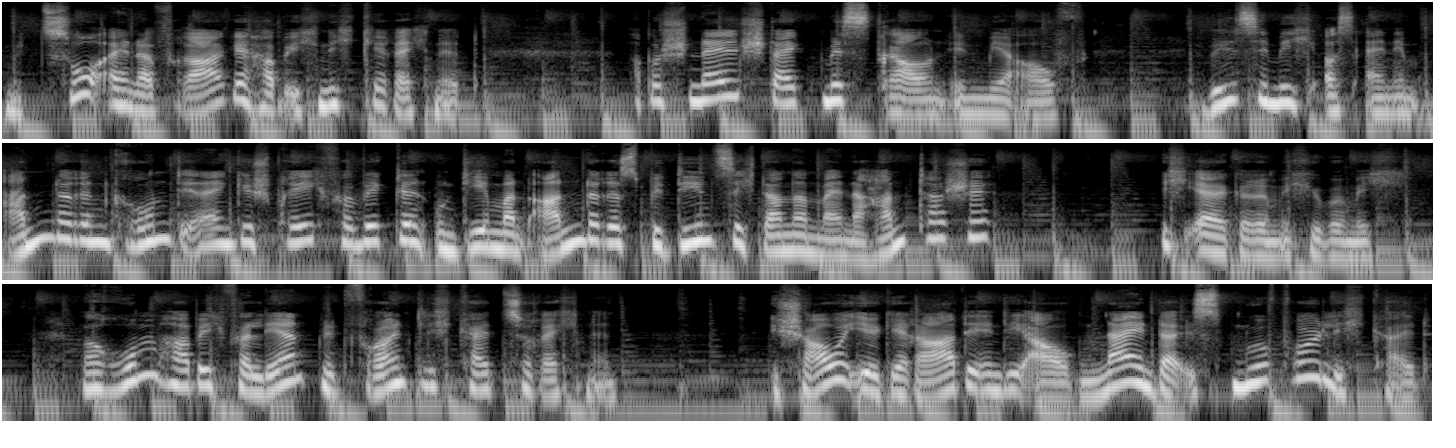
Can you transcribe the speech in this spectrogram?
Mit so einer Frage habe ich nicht gerechnet. Aber schnell steigt Misstrauen in mir auf. Will sie mich aus einem anderen Grund in ein Gespräch verwickeln und jemand anderes bedient sich dann an meiner Handtasche? Ich ärgere mich über mich. Warum habe ich verlernt, mit Freundlichkeit zu rechnen? Ich schaue ihr gerade in die Augen. Nein, da ist nur Fröhlichkeit.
